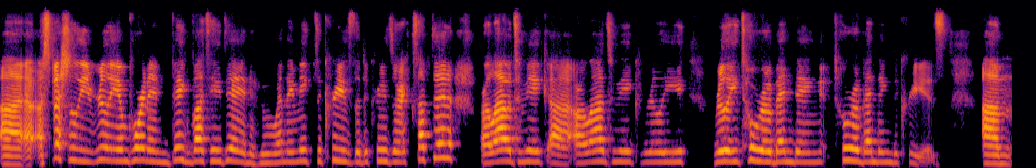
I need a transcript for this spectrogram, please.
uh, especially really important big bate din who when they make decrees the decrees are accepted are allowed to make uh, are allowed to make really really torah bending torah bending decrees um,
